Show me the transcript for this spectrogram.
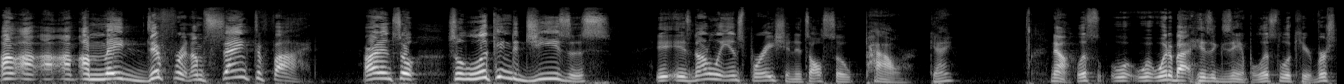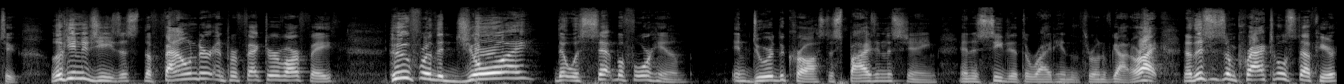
I'm, I'm, I'm made different, I'm sanctified. All right, and so, So looking to Jesus is not only inspiration, it's also power. Okay? Now, let's what about his example? Let's look here. Verse 2. Looking to Jesus, the founder and perfecter of our faith, who for the joy that was set before him endured the cross, despising the shame, and is seated at the right hand of the throne of God. All right, now this is some practical stuff here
